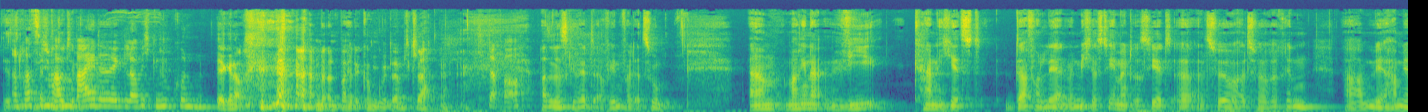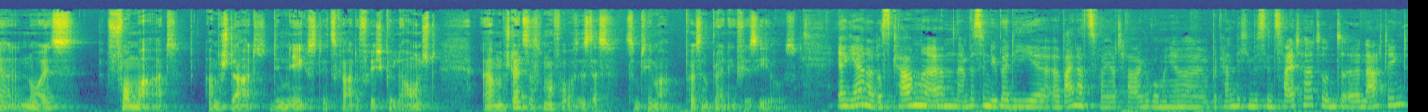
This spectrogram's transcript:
Jetzt und trotzdem haben beide, glaube ich, genug Kunden. Ja, genau. und beide kommen gut damit klar. Ich glaube auch. Also das gehört auf jeden Fall dazu. Ähm, Marina, wie kann ich jetzt davon lernen? Wenn mich das Thema interessiert, äh, als Hörer, als Hörerin, ähm, wir haben ja ein neues Format am Start, demnächst, jetzt gerade frisch gelauncht. Ähm, stellen Sie das mal vor, was ist das zum Thema Personal Branding für CEOs? Ja, gerne. Das kam ähm, ein bisschen über die äh, Weihnachtsfeiertage, wo man ja bekanntlich ein bisschen Zeit hat und äh, nachdenkt.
